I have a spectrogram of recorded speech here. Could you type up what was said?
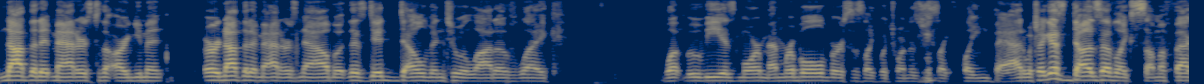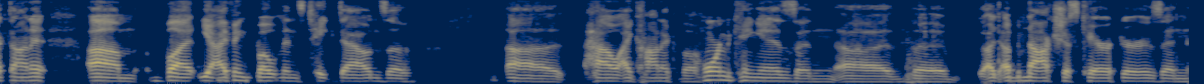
not that it matters to the argument or not that it matters now, but this did delve into a lot of like what movie is more memorable versus like which one is just like plain bad, which I guess does have like some effect on it. Um, but yeah, I think Boatman's takedowns of uh how iconic the Horned King is and uh the obnoxious characters and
